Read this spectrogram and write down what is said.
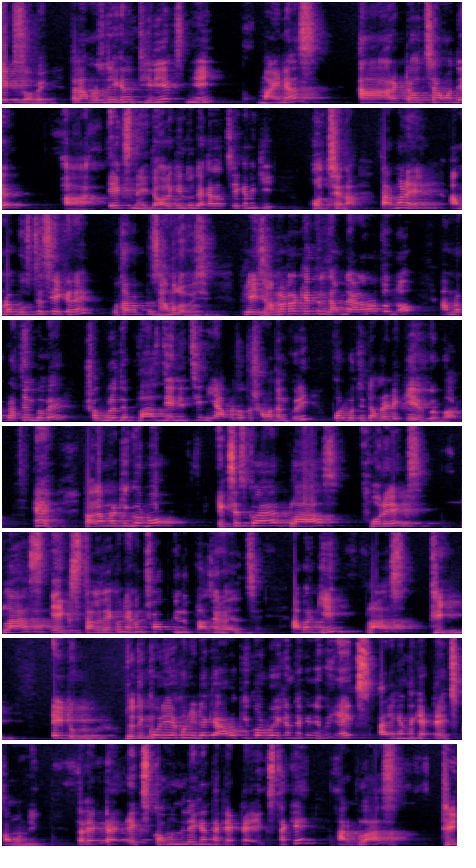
এক্স হবে। তাহলে আমরা যদি এখানে থ্রি এক্স নেই মাইনাস আর একটা হচ্ছে আমাদের এক্স নেই। তাহলে কিন্তু দেখা যাচ্ছে এখানে কি? হচ্ছে না। তার মানে আমরা বুঝতেছি এখানে কোথাও একটু ঝামেলা হয়েছে। তাহলে এই ঝামেলাটার ক্ষেত্রে ঝামেলা এড়ানোর জন্য আমরা প্রাথমিকভাবে সবগুলোতে প্লাস দিয়ে নিচ্ছি, নিয়ে আপাতত সমাধান করি, পরবর্তীতে আমরা এটা ক্লিয়ার করব আরও। হ্যাঁ তাহলে আমরা কি করব? X square plus four X plus X তাহলে দেখুন এখন সব কিন্তু প্লাসের হয়ে যাচ্ছে। আবার কি? প্লাস থ্রি এইটুকু। যদি করি এখন এটাকে আরও কি করব? এখান থেকে দেখো এক্স আর এখান থেকে একটা এক্স কমন নেই। তাহলে একটা এক্স কমন নিলে এখান থেকে একটা এক্স থাকে আর প্লাস থ্রি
